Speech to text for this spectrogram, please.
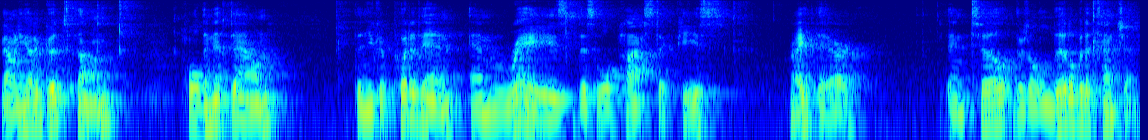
Now when you got a good thumb, holding it down, then you could put it in and raise this little plastic piece right there until there's a little bit of tension.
